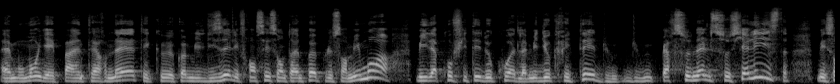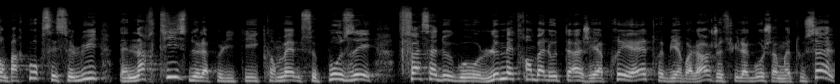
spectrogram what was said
un, moment où il n'y avait pas Internet et que, comme il disait, les Français sont un peuple sans mémoire. Mais il a profité de quoi? De la médiocrité du, du personnel socialiste. Mais son parcours, c'est celui d'un artiste de la politique, quand même, se poser face à De Gaulle, le mettre en balotage et après être, eh bien voilà, je suis la à moi tout seul.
